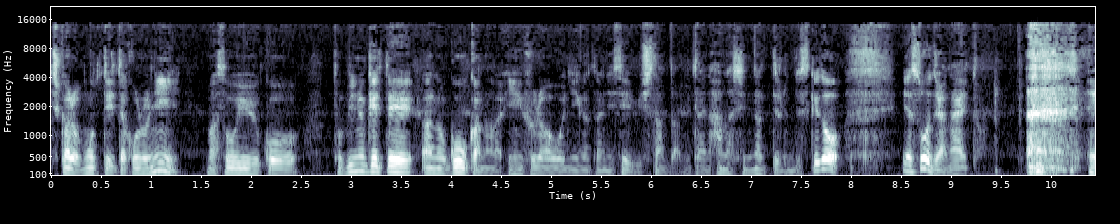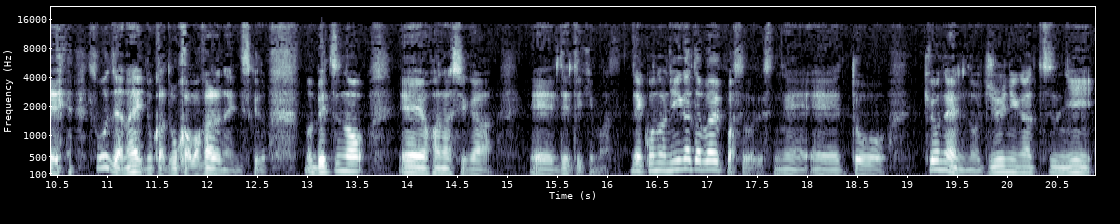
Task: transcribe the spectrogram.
力を持っていた頃に、まあそういうこう、飛び抜けて、あの、豪華なインフラを新潟に整備したんだ、みたいな話になってるんですけど、いや、そうじゃないと。そうじゃないのかどうかわからないんですけど、まあ、別の、えー、お話が、えー、出てきます。で、この新潟バイパスはですね、えっ、ー、と、去年の12月に、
